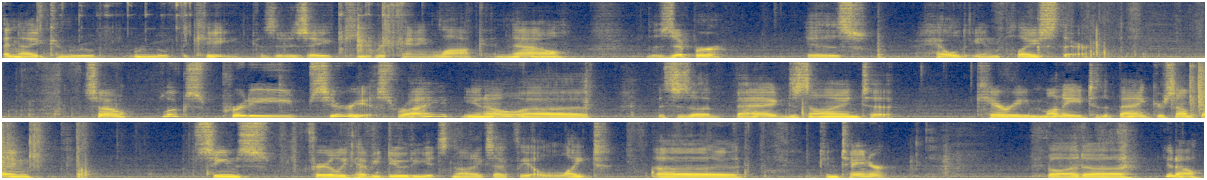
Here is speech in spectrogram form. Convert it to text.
And now you can re remove the key, because it is a key retaining lock. And now the zipper is held in place there. So, looks pretty serious, right? You know, uh, this is a bag designed to carry money to the bank or something. Seems fairly heavy duty. It's not exactly a light uh, container. But, uh, you know,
